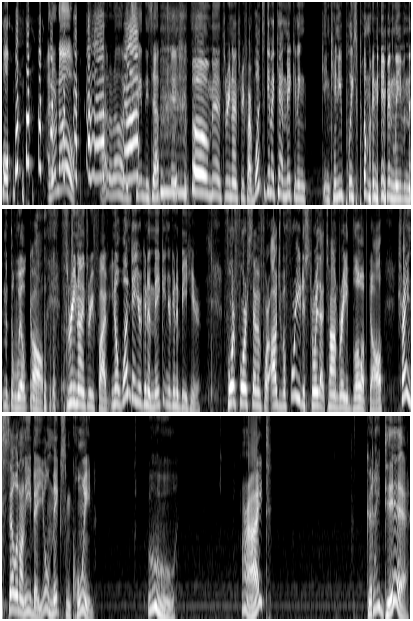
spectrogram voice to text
No. I don't know. I don't know. I haven't seen these applications. Oh man, three nine three five. Once again, I can't make it in. And can you please put my name and leaving them at the will call? 3935. You know, one day you're going to make it and you're going to be here. 4474. Audrey, before you destroy that Tom Brady blow up doll, try and sell it on eBay. You'll make some coin. Ooh. All right. Good idea.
